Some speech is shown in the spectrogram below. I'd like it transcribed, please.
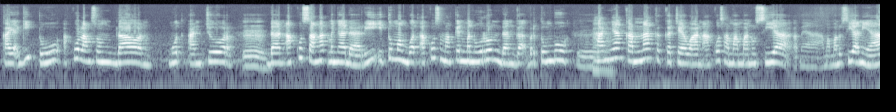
kayak gitu aku langsung down mood hancur Hmm. dan aku sangat menyadari itu membuat aku semakin menurun dan gak bertumbuh Hmm. hanya karena kekecewaan aku sama manusia katanya sama manusia nih ya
